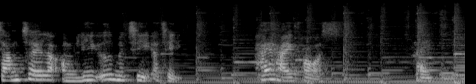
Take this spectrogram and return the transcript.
Samtaler om livet med T og T. Hej hej fra os. Hej.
